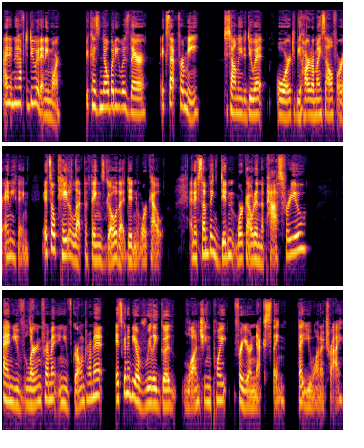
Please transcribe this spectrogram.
I didn't have to do it anymore because nobody was there except for me to tell me to do it or to be hard on myself or anything. It's okay to let the things go that didn't work out. And if something didn't work out in the past for you and you've learned from it and you've grown from it, it's going to be a really good launching point for your next thing that you want to try.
